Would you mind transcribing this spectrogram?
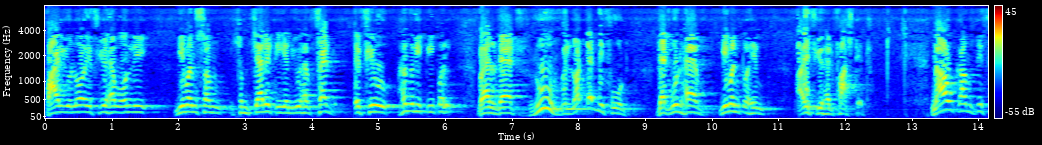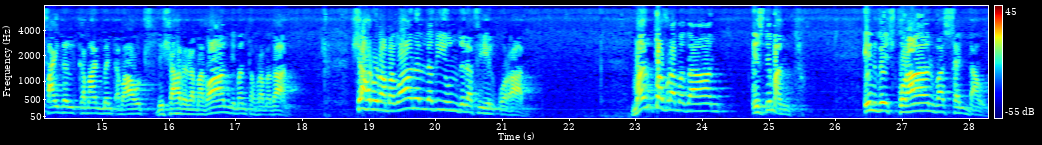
While you know if you have only given some, some charity and you have fed a few hungry people, well that رو will not get the food that would have given to him you had fast now comes the final commandment about the Shahr Ramadan the month of Ramadan شاہران الفی ال month of Ramadan is the month in which Quran was sent down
